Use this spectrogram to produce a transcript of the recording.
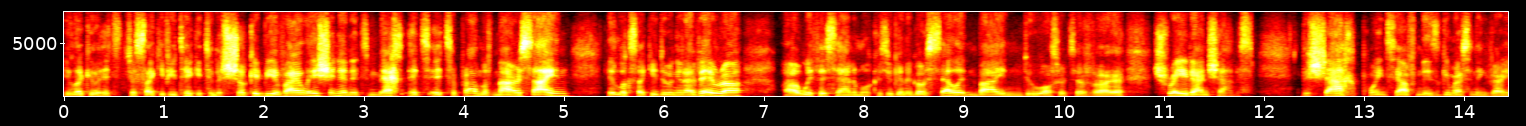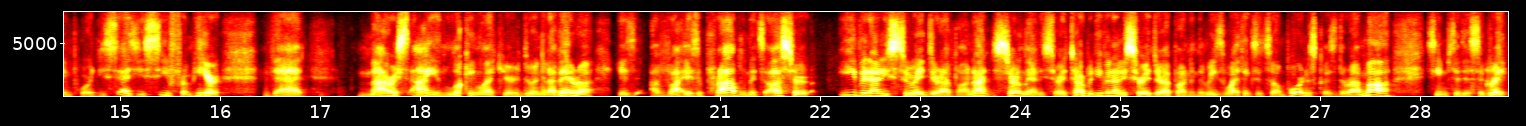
You look, it's just like if you take it to the shuk, it'd be a violation, and it's mech, it's it's a problem of marasayin. It looks like you're doing an avera uh, with this animal because you're going to go sell it and buy it and do all sorts of uh, trade on Shabbos. The Shach points out from this Gemara something very important. He says, you see from here that Maris Ayin, looking like you're doing an Avera, is a, is a problem. It's usher even on Isurei Dirabanan, certainly on Isurei Tar, but even on Isurei Dirabanan. The reason why I think it's so important is because the Rama seems to disagree.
